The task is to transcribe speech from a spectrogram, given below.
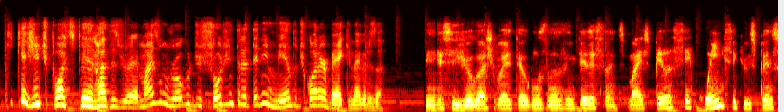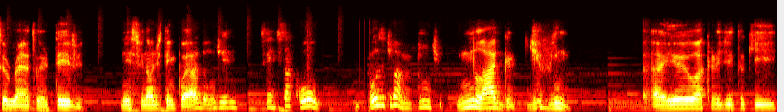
o que, que, a gente pode esperar desse jogo? É mais um jogo de show de entretenimento de quarterback, né, Grisado? Esse jogo eu acho que vai ter alguns lances interessantes, mas pela sequência que o Spencer Rattler teve, nesse final de temporada, onde ele se destacou positivamente, um milagre divino. Aí eu acredito que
